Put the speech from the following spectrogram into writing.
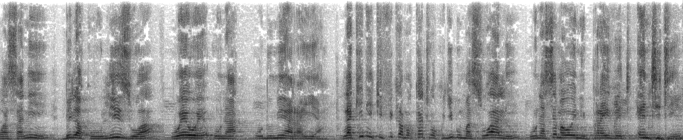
wasanii bila kuulizwa wewe unahudumia raia, lakini ikifika wakati wa kujibu maswali unasema wewe ni private entity.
